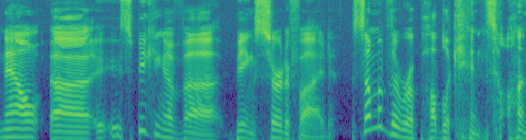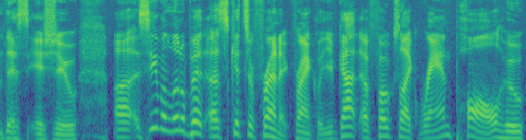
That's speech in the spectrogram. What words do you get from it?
Now, uh, speaking of uh, being certified, some of the Republicans on this issue uh, seem a little bit uh, schizophrenic. Frankly, you've got uh, folks like Rand Paul, who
